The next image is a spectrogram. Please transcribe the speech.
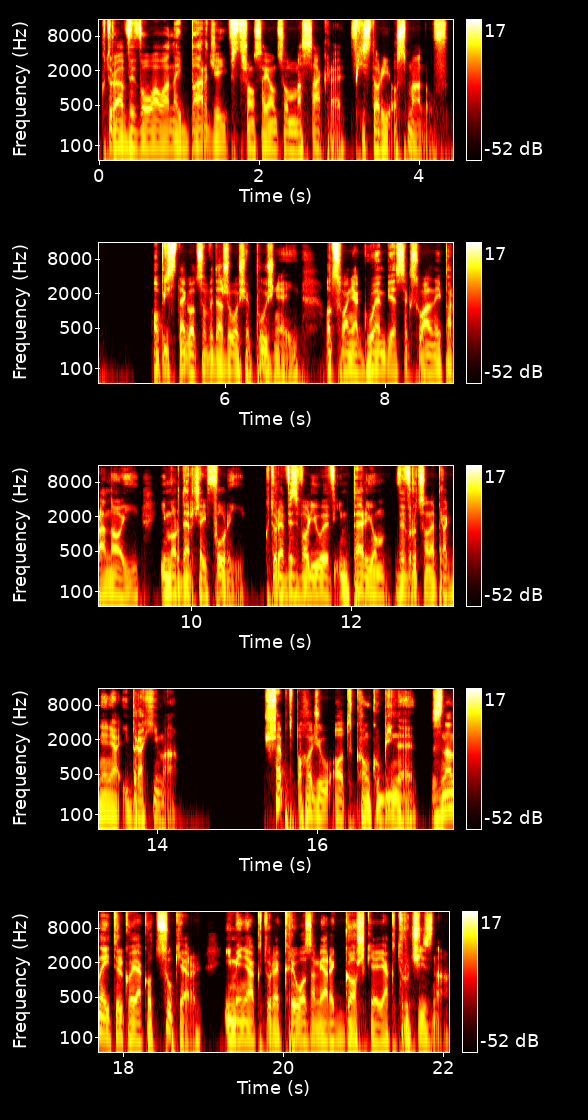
która wywołała najbardziej wstrząsającą masakrę w historii Osmanów. Opis tego, co wydarzyło się później, odsłania głębie seksualnej paranoi i morderczej furii, które wyzwoliły w imperium wywrócone pragnienia Ibrahima. Szept pochodził od konkubiny, znanej tylko jako cukier, imienia, które kryło zamiary gorzkie jak trucizna.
